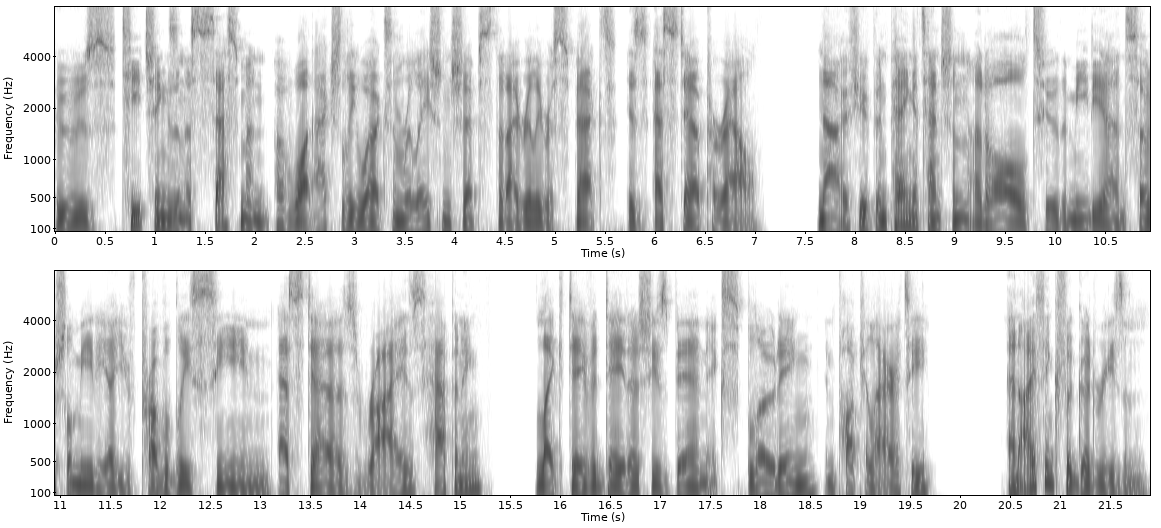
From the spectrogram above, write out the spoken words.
whose teachings and assessment of what actually works in relationships that I really respect is Esther Perel. Now, if you've been paying attention at all to the media and social media, you've probably seen Esther's rise happening. Like David Deida, she's been exploding in popularity. And I think for good reason.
